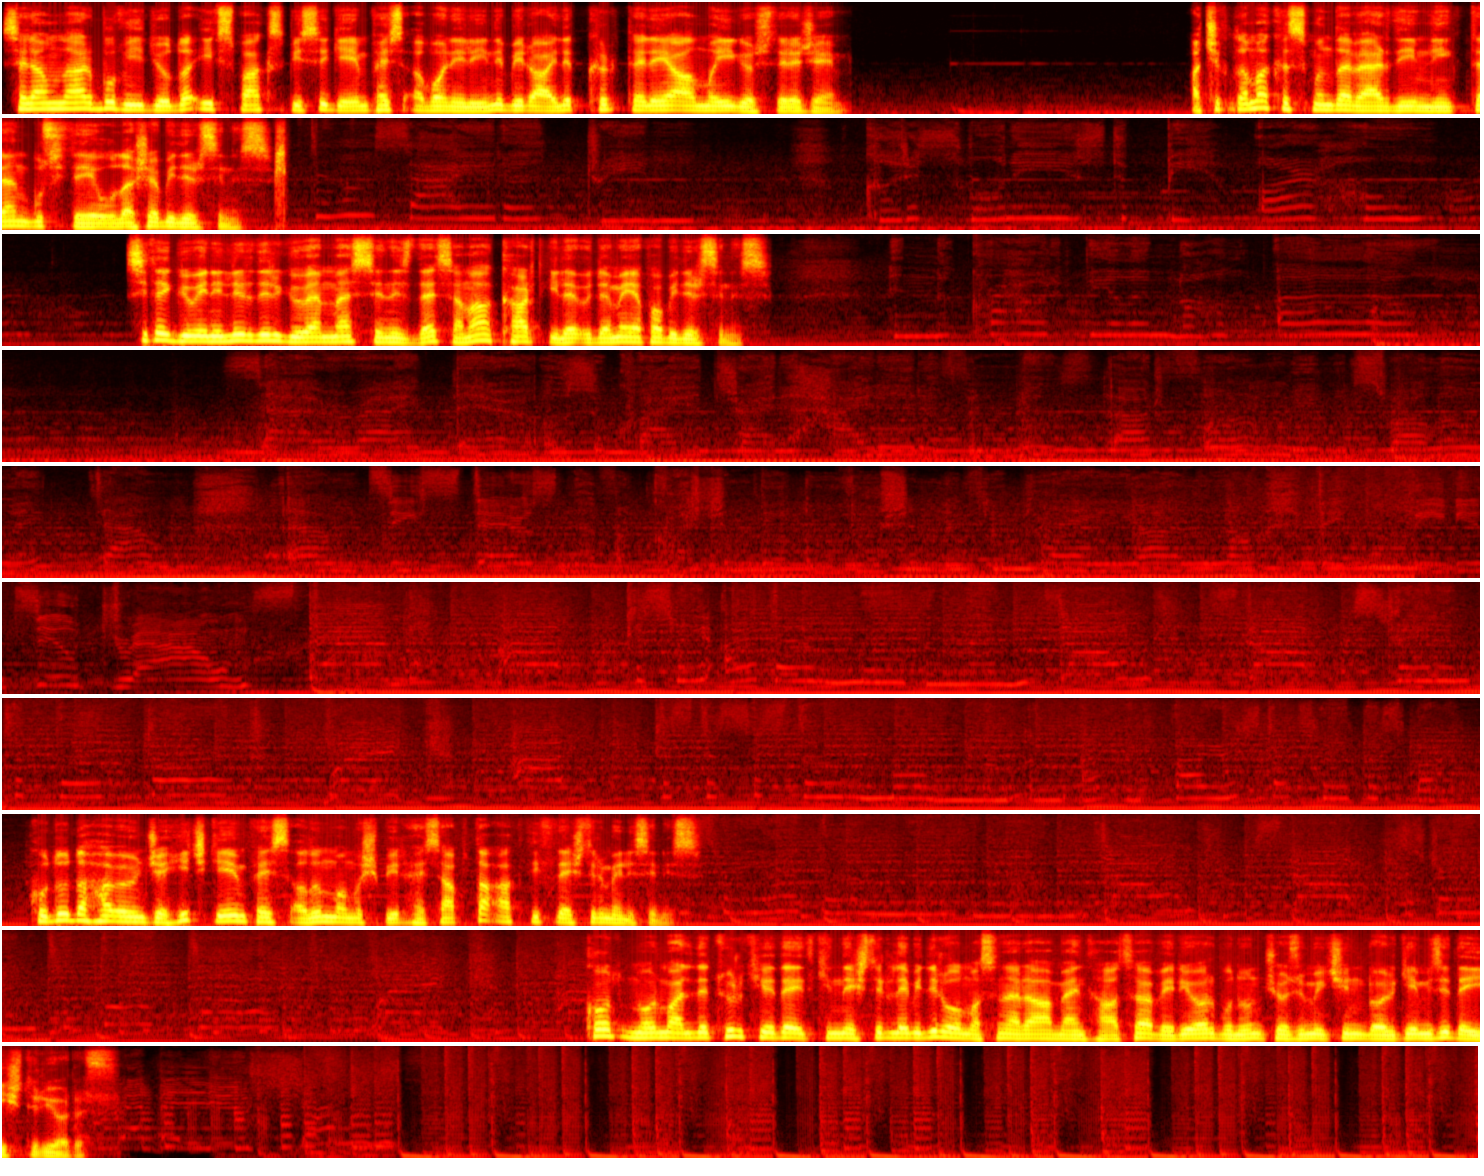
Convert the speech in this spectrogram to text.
Selamlar bu videoda Xbox PC Game Pass aboneliğini bir aylık 40 TL'ye almayı göstereceğim. Açıklama kısmında verdiğim linkten bu siteye ulaşabilirsiniz. Site güvenilirdir güvenmezseniz de sanal kart ile ödeme yapabilirsiniz. Kodu daha önce hiç Game Pass alınmamış bir hesapta aktifleştirmelisiniz. Kod normalde Türkiye'de etkinleştirilebilir olmasına rağmen hata veriyor. Bunun çözümü için bölgemizi değiştiriyoruz.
